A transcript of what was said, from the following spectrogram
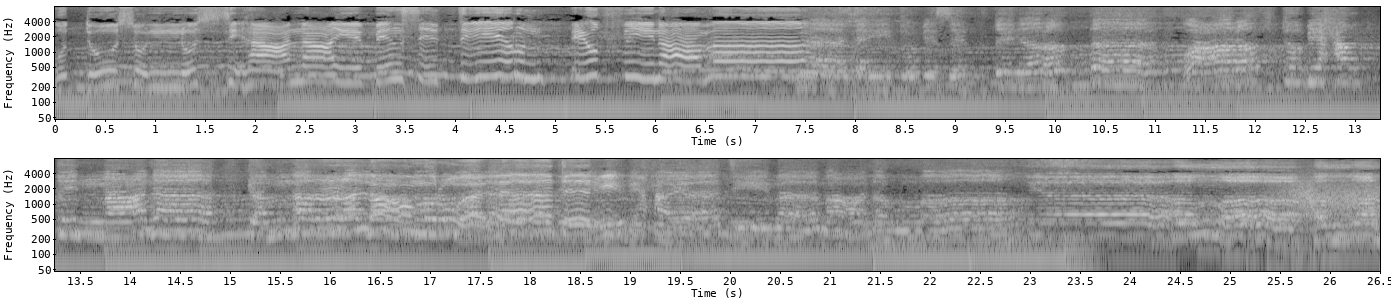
قدوس نزه عن عيب ستير يضفي نعما. بصدق ربا وعرفت بحق معناه كم مر العمر ولا أدري بحياتي ما معنى الله. يا الله الله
